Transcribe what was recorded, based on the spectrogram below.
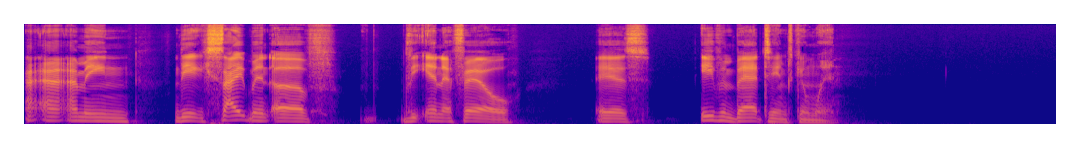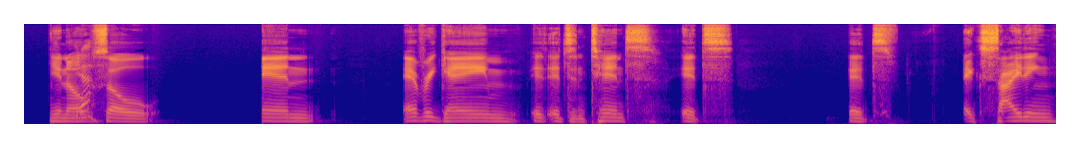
I, I, I mean, the excitement of the NFL is even bad teams can win. You know, Yeah. so and every game it, it's intense. It's it's exciting.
